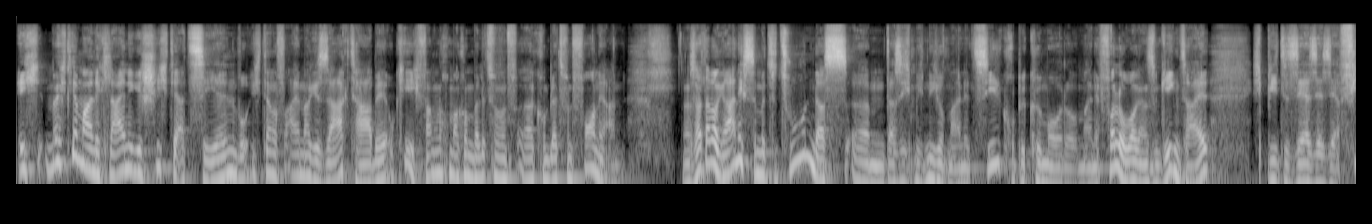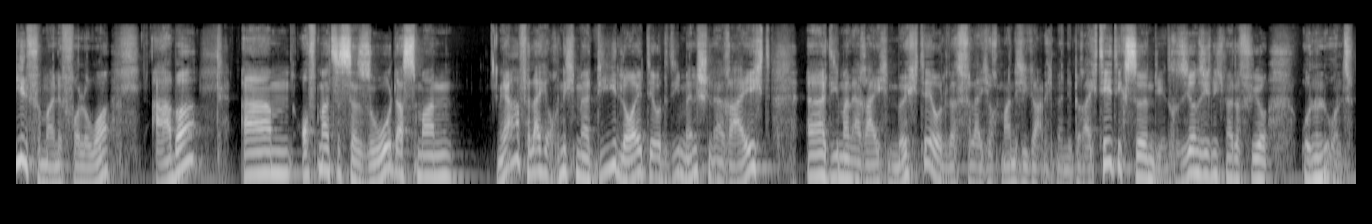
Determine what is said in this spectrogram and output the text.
ich möchte dir mal eine kleine Geschichte erzählen, wo ich dann auf einmal gesagt habe, okay, ich fange nochmal komplett von, äh, komplett von vorne an. Das hat aber gar nichts damit zu tun, dass, ähm, dass ich mich nicht um meine Zielgruppe kümmere oder um meine Follower, ganz im Gegenteil. Ich biete sehr, sehr, sehr viel für meine Follower. Aber ähm, oftmals ist ja so, dass man ja, vielleicht auch nicht mehr die Leute oder die Menschen erreicht, äh, die man erreichen möchte, oder dass vielleicht auch manche gar nicht mehr in dem Bereich tätig sind, die interessieren sich nicht mehr dafür und und und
